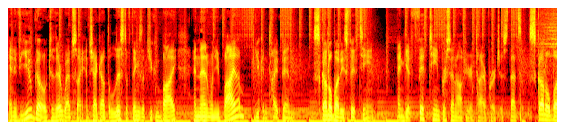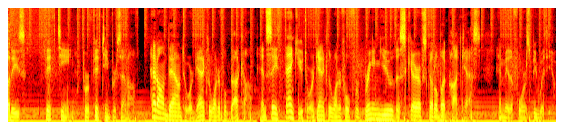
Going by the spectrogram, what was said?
And if you go to their website and check out the list of things that you can buy, and then when you buy them, you can type in ScuttleBuddies15 and get 15% off your entire purchase. That's ScuttleBuddies 15 for 15% off. Head on down to organicallywonderful.com and say thank you to Organically Wonderful for bringing you the Scarif Scuttlebutt podcast, and may the force be with you.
